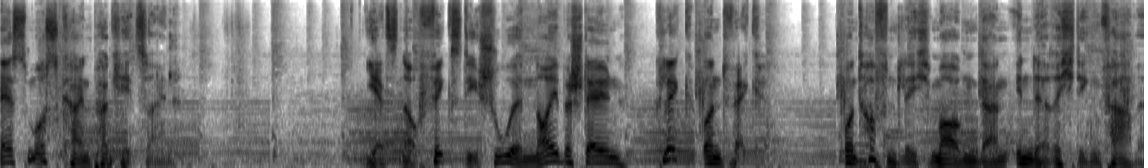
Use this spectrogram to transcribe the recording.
Es muss kein Paket sein. Jetzt noch fix die Schuhe neu bestellen, klick und weg. Und hoffentlich morgen dann in der richtigen Farbe.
